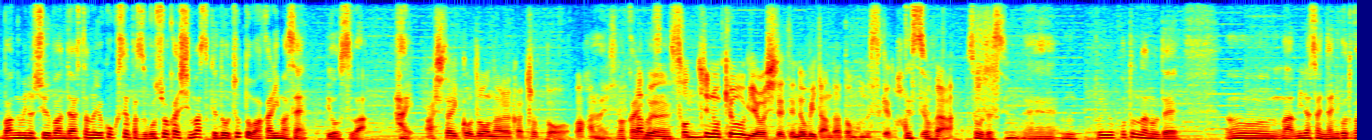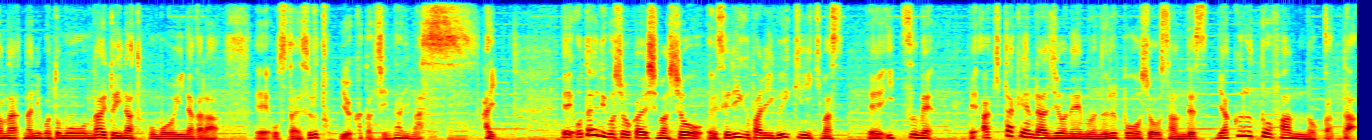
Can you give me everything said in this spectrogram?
番組の終盤で明日の予告先発ご紹介しますけど、ちょっと分かりません、様子は。はい、明日以降どうなるかちょっと分かんないです。ね、多はいわかりません。分そっちの競技をしてて伸びたんだと思うんですけど発表が。そうですよね、うん。ということなので、うんまあ、皆さんに何事がな何事もないといいなと思いながら、えーお伝えするという形になります。はいえーお便りご紹介しましょう、えーセ・リーグ、パ・リーグ一気にいきます、え1通目。えー秋田県ラジオネームヌルポーショーさんです。ヤクルトファンの方。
